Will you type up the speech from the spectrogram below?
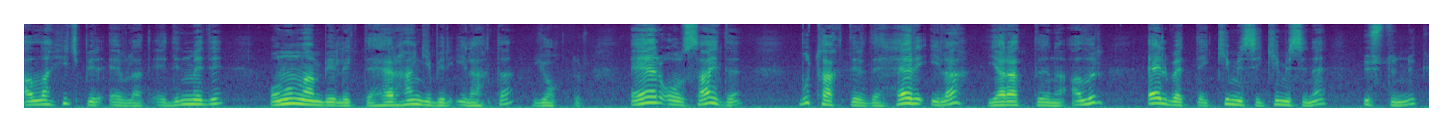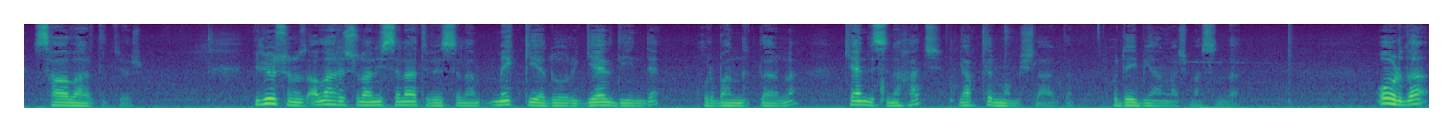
Allah hiçbir evlat edinmedi. Onunla birlikte herhangi bir ilah da yoktur. Eğer olsaydı bu takdirde her ilah yarattığını alır elbette kimisi kimisine üstünlük sağlardı diyor. Biliyorsunuz Allah Resulü Aleyhisselatü Vesselam Mekke'ye doğru geldiğinde kurbanlıklarla kendisine haç yaptırmamışlardı. Hudeybiye anlaşmasında. Orada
